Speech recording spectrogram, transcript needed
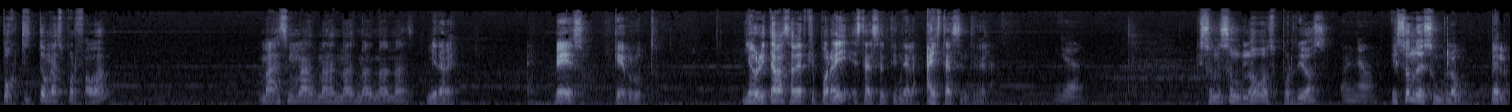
poquito más, por favor? Más, más, más, más, más, más, más. Mira, ve. Ve eso. Qué bruto. Y ahorita vas a ver que por ahí está el centinela. Ahí está el centinela. Ya, Eso no son globos, por Dios. no. Eso no es un globo. Velo.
